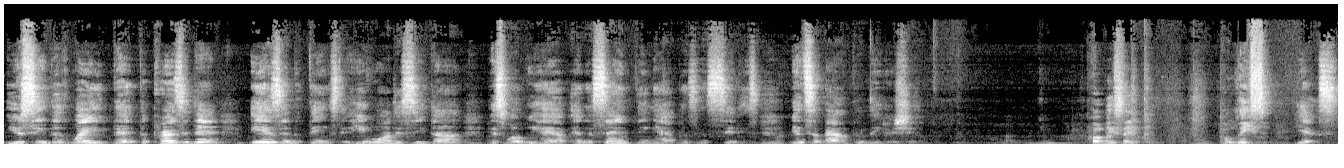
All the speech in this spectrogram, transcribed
You see the way that the president is and the things that he wanted to see done is what we have. And the same thing happens in cities. It's about the leadership. Public safety, policing. Yes.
